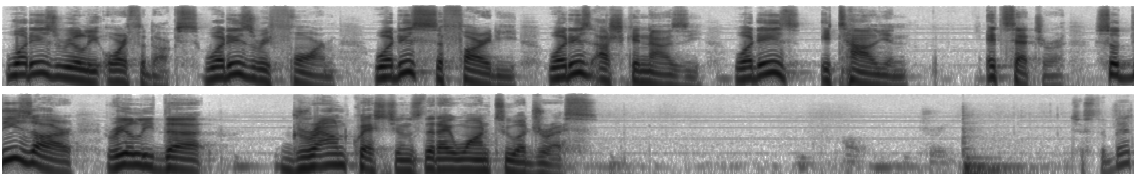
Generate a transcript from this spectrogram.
what is really Orthodox? What is Reform? What is Sephardi? What is Ashkenazi? What is Italian? Etc. So these are really the ground questions that I want to address. Just a bit.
